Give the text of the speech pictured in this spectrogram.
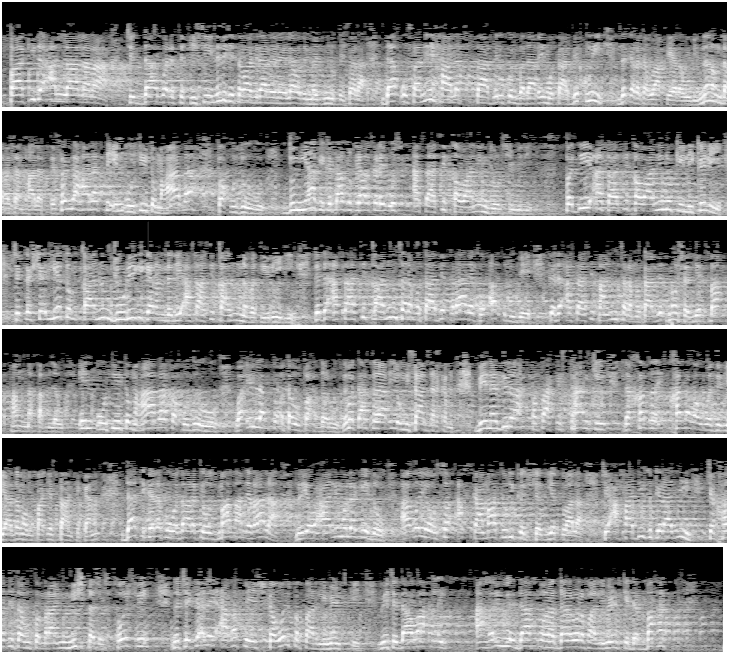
پاکی دا الله لرا چې دا غره ته کیسی نه دي چې تواز لا لیلا او د مجنون قصه دا دا اوسانه حالت تا بالکل بداغي مطابق وي ذکر ته واقع راوړي نن هم دغه شان حالت ته څنګه حالت ته ان اوتی تم هذا فخذوه دنیا کې کتاب تو خیال کړي اوس اساسی قوانین جوړ شي دي په دې اساسی قوانینو کې لیکلي چې که شریعت هم قانون جوړیږي کړم د دې اساسی قانون نه بتیریږي که د اساسی قانون سره مطابق راغی خو عقل به که د اساسي قانون سره مطابق نو شریعت به هم نه قبلو ان اوتیتم هذا فخذوه وان لم تؤتوا فاحذروا نو تاسو ته یو مثال درکم بے نظیر په پاکستان کې د خلا او وزیر اعظم په پاکستان کې کنه دا چې کله په وزارت عظما باندې رااله نو یو عالم لګیدو هغه یو څه احکامات دي کې شریعت والا چې احادیث کې راځي چې خزه ته حکمرانی نشته خوش وي نو چې کله هغه پیش کول په پارلیمنت کې وی چې دا واخلي هغه ویل دا په داروله پارلیمنت کې د بحث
